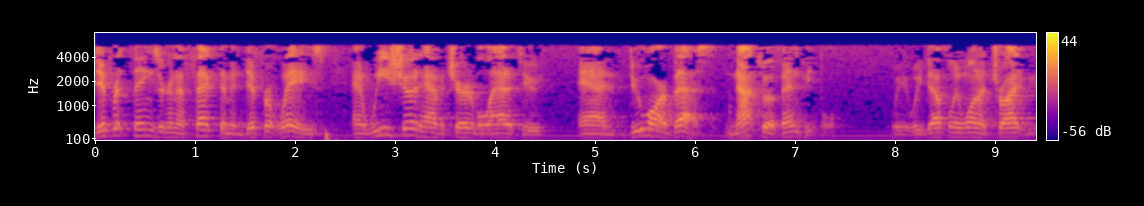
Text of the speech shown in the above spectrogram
different things are going to affect them in different ways. And we should have a charitable attitude and do our best not to offend people. We, we definitely want to try.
